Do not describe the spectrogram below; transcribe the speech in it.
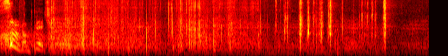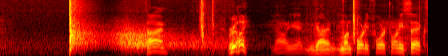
Son of a bitch! Time. Really? No, you, you got it. 144.26.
